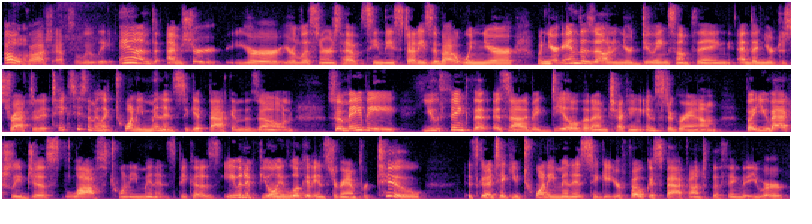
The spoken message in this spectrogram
Oh Um, gosh, absolutely. And I'm sure your your listeners have seen these studies about when you're when you're in the zone and you're doing something and then you're distracted, it takes you something like 20 minutes to get back in the zone. So maybe you think that it's not a big deal that I'm checking Instagram, but you've actually just lost 20 minutes because even if you only look at Instagram for 2, it's going to take you 20 minutes to get your focus back onto the thing that you were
